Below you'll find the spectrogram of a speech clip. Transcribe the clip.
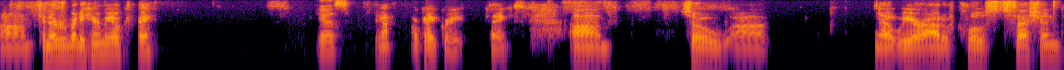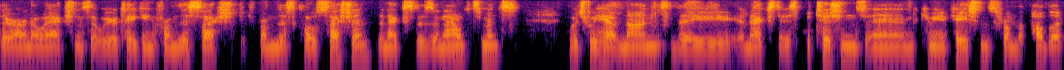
Um, can everybody hear me okay? Yes. Yeah, okay, great, thanks. Um, so uh, now we are out of closed session. There are no actions that we are taking from this session, from this closed session. The next is announcements, which we have none. The next is petitions and communications from the public.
